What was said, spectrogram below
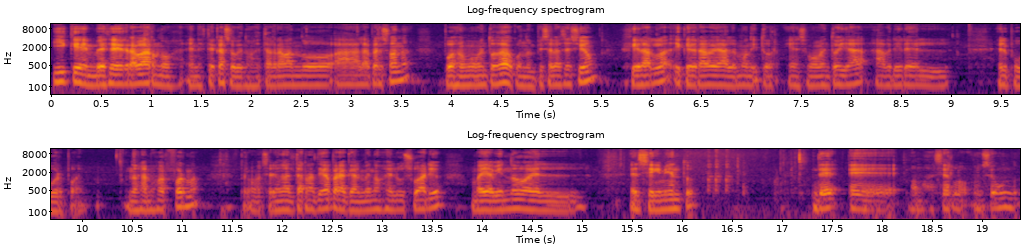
y que en vez de grabarnos, en este caso que nos está grabando a la persona, pues en un momento dado, cuando empiece la sesión, girarla y que grabe al monitor. Y en ese momento ya abrir el, PowerPoint. No es la mejor forma, pero bueno, sería una alternativa para que al menos el usuario vaya viendo el, seguimiento de... Eh, vamos a hacerlo un segundo.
